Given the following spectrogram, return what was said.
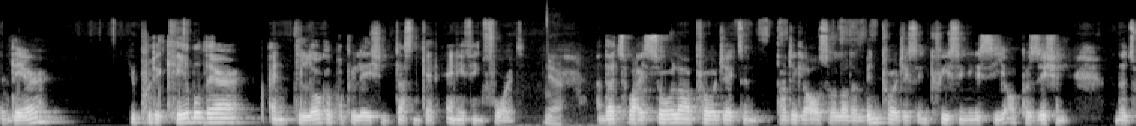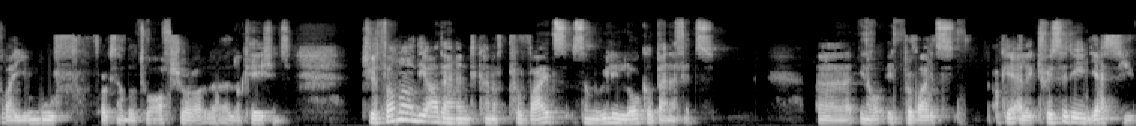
there you put a cable there and the local population doesn't get anything for it Yeah. And that's why solar projects, and particularly also a lot of wind projects, increasingly see opposition. And that's why you move, for example, to offshore uh, locations. Geothermal, on the other hand, kind of provides some really local benefits. Uh, you know, it provides okay electricity. Yes, you,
